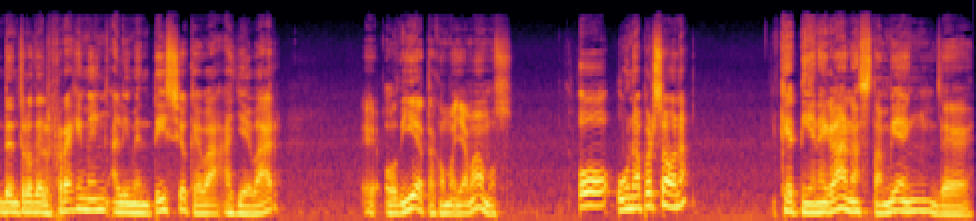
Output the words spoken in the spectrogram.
dentro del régimen alimenticio que va a llevar, eh, o dieta como llamamos. O una persona que tiene ganas también de,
